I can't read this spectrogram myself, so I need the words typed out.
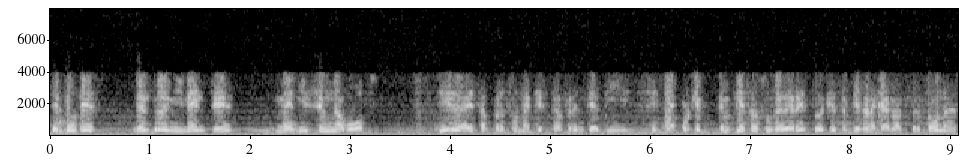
Entonces, dentro de mi mente me dice una voz, dile a esa persona que está frente a ti, sí, porque empieza a suceder esto, de que se empiezan a caer las personas,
